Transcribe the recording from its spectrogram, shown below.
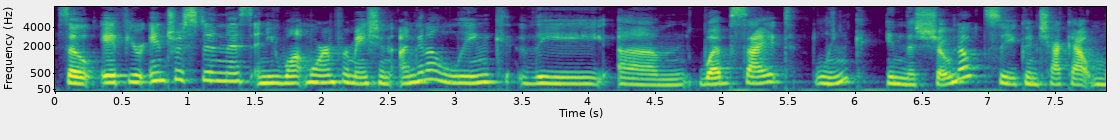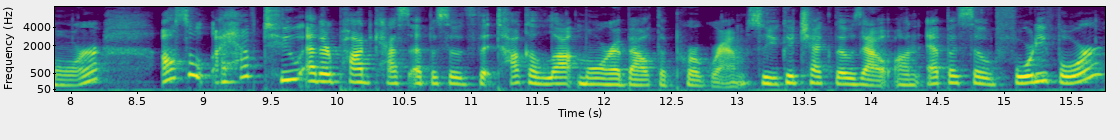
So if you're interested in this and you want more information, I'm going to link the um, website link in the show notes so you can check out more. Also, I have two other podcast episodes that talk a lot more about the program. So you could check those out on episode 44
